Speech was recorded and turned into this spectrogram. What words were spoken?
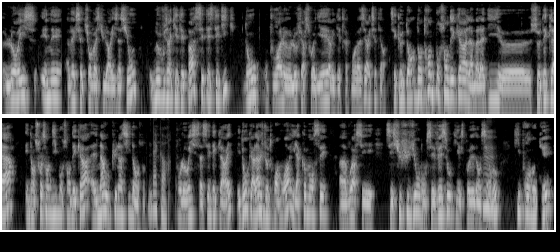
Loris est né avec cette survascularisation, ne vous inquiétez pas, c'est esthétique, donc on pourra le, faire soigner avec des traitements laser, etc. C'est que dans, 30% des cas, la maladie euh, se déclare, et dans 70% des cas, elle n'a aucune incidence. D'accord. Pour Loris, ça s'est déclaré. Et donc, à l'âge de 3 mois, il a commencé à avoir ces, suffusions, donc ces vaisseaux qui explosaient dans le hmm. cerveau, qui provoquaient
